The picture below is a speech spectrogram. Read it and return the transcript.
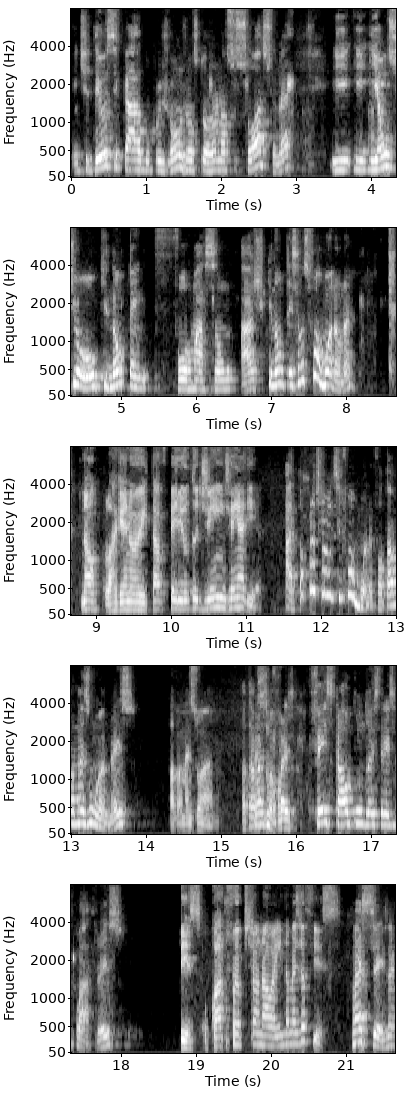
A gente deu esse cargo para o João, o João se tornou nosso sócio, né? E, e, e, é um CEO que não tem formação, acho que não tem. Você não se formou, não, né? Não, larguei no oitavo período de engenharia. Ah, então praticamente se formou, né? Faltava mais um ano, não é isso? Faltava mais um ano. Faltava mais um ano. Fez cálculo 1, 2, 3 e 4, é isso? Fiz. O 4 foi opcional ainda, mas eu fiz. Mais seis, né?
